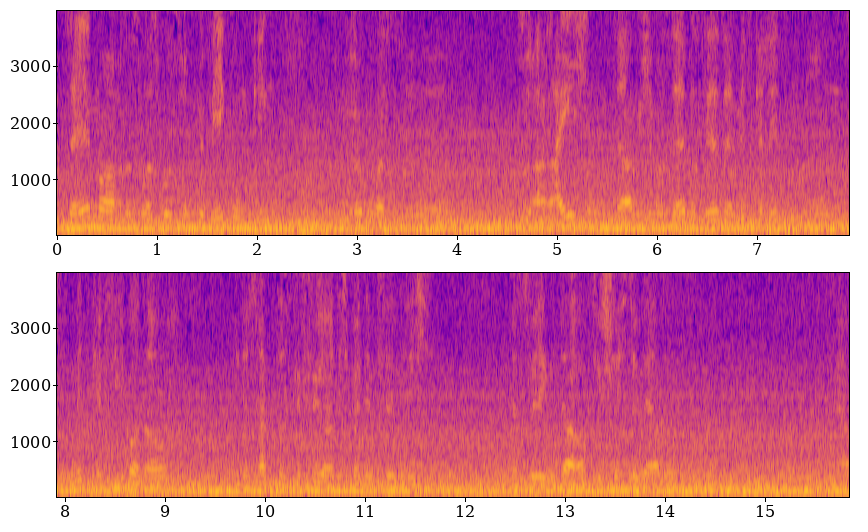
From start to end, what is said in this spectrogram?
Selma oder sowas, wo es um Bewegung ging, um irgendwas äh, zu erreichen, da habe ich immer selber sehr, sehr mitgelitten und mitgefiebert auch. Und das, hat, das Gefühl hatte ich bei dem Film nicht. Deswegen da auch die schlechte Wertung. Ja.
